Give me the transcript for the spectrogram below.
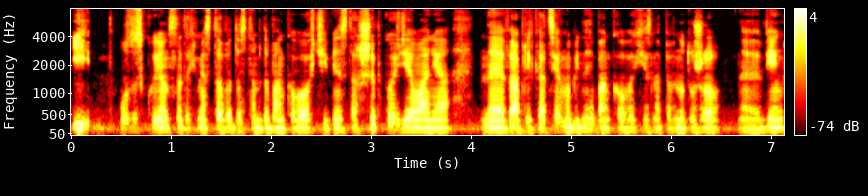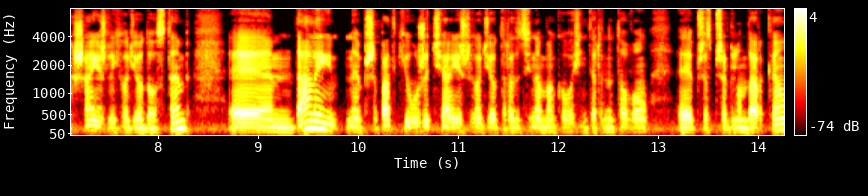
i uzyskując natychmiastowy dostęp do bankowości, więc ta szybkość działania w aplikacjach mobilnych bankowych jest na pewno dużo większa jeżeli chodzi o dostęp. Dalej, e, przypadki użycia, jeżeli chodzi o tradycyjną bankowość internetową e, przez przeglądarkę,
